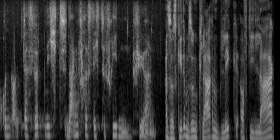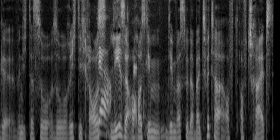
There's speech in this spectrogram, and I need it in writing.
und, und das wird nicht langfristig zufrieden Frieden führen. Also es geht um so einen klaren Blick auf die Lage, wenn ich das so, so richtig rauslese, ja. auch aus dem, dem, was du da bei Twitter oft, oft schreibst.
